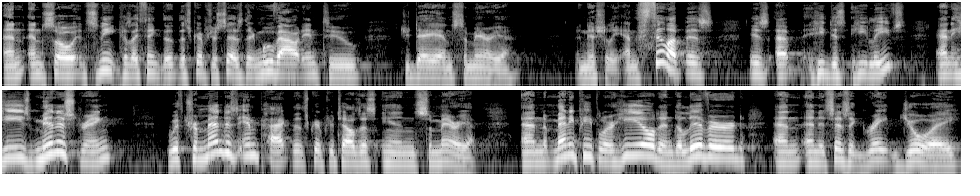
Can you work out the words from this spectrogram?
And, and so it's neat because I think the, the scripture says they move out into Judea and Samaria initially. And Philip is, is uh, he, he leaves and he's ministering with tremendous impact, the scripture tells us, in Samaria. And many people are healed and delivered, and, and it says that great joy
